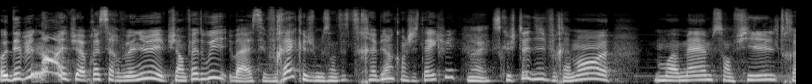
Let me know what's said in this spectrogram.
Au début, non. Et puis après, c'est revenu. Et puis en fait, oui, bah, c'est vrai que je me sentais très bien quand j'étais avec lui. Ouais. Ce que je te dis, vraiment, euh, moi-même, sans filtre.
